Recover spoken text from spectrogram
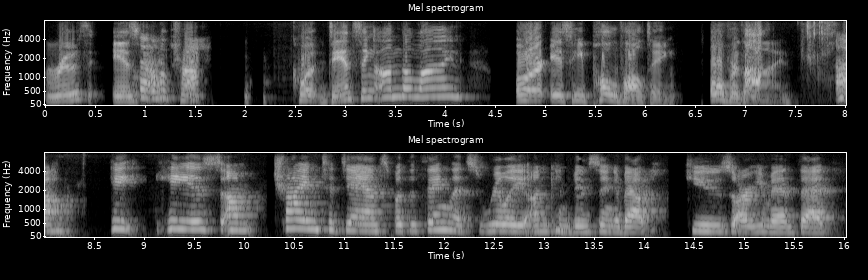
Ruth, is Donald Trump, quote, dancing on the line or is he pole vaulting over the line? Um, he he is um, trying to dance, but the thing that's really unconvincing about Hugh's argument that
